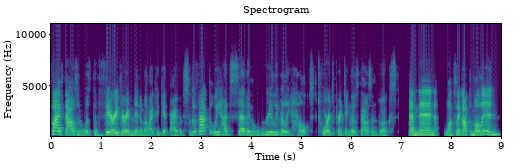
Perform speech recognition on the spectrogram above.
5,000 was the very, very minimum I could get by with. So the fact that we had seven really, really helped towards printing those thousand books. And then once I got them all in,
